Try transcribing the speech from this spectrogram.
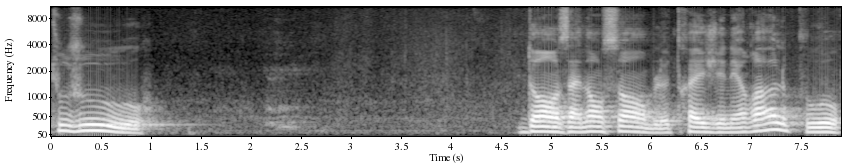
toujours dans un ensemble très général, pour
